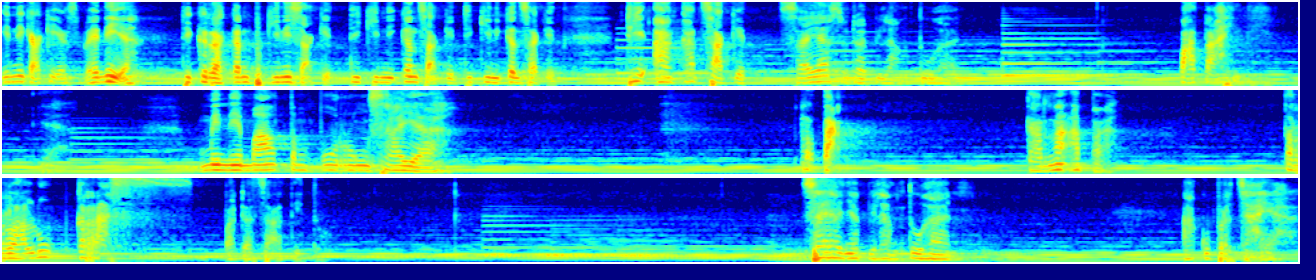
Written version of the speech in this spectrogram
ini kaki yang sebelah ini ya digerakkan begini sakit, diginikan sakit, diginikan sakit, diangkat sakit. Saya sudah bilang Tuhan, patah ini. Ya. Minimal tempurung saya retak. Karena apa? Terlalu keras pada saat itu. Saya hanya bilang Tuhan, aku percaya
